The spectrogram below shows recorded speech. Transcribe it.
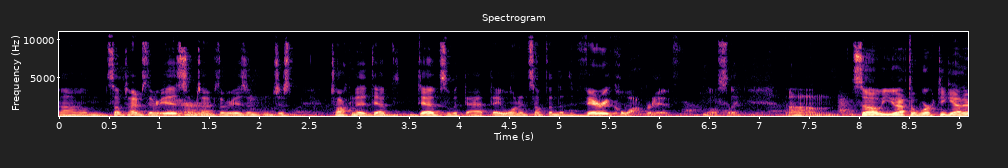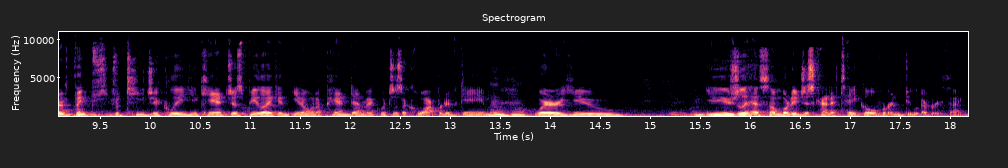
Um, sometimes there is, sometimes there isn't. And just talking to the devs, devs with that, they wanted something that's very cooperative, mostly. Um, so you have to work together, think strategically. You can't just be like in, you know in a pandemic, which is a cooperative game, where you you usually have somebody just kind of take over and do everything.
